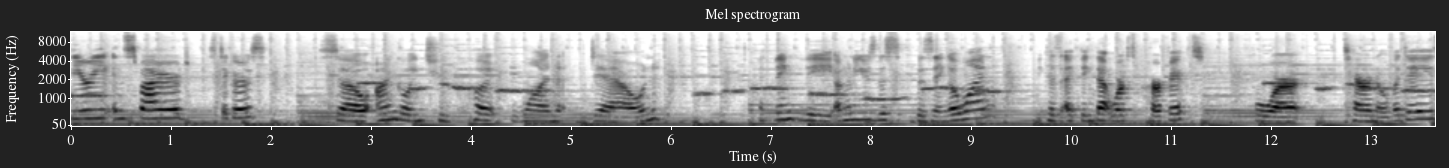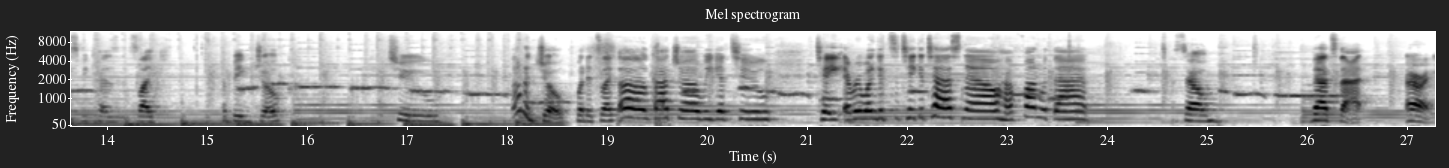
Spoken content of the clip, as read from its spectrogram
Theory inspired stickers. So I'm going to put one down. I think the, I'm gonna use this Bazinga one because I think that works perfect for Terra Nova days because it's like a big joke to, not a joke, but it's like, oh, gotcha, we get to take, everyone gets to take a test now, have fun with that. So, that's that. All right,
